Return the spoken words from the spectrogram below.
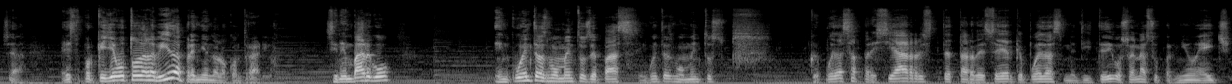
o sea, es porque llevo toda la vida aprendiendo lo contrario. Sin embargo, encuentras momentos de paz, encuentras momentos que puedas apreciar este atardecer, que puedas, y te digo, suena super New Age,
